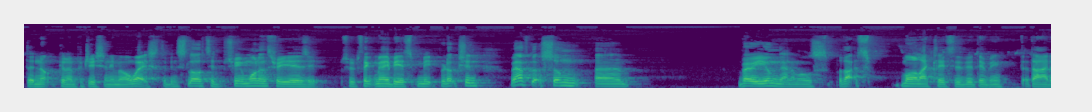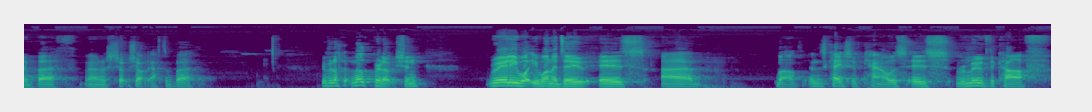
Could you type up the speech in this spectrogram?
they're not going to produce any more waste. They've been slaughtered between one and three years. So we think maybe it's meat production. We have got some uh, very young animals, but that's more likely to be doing died at birth, uh, shortly after birth. If we look at milk production, really what you want to do is uh, well, in the case of cows, is remove the calf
